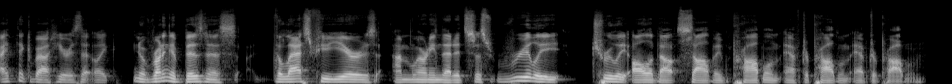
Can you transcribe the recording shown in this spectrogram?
I think about here is that, like, you know, running a business, the last few years, I'm learning that it's just really, truly all about solving problem after problem after problem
